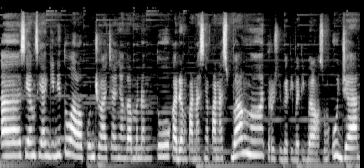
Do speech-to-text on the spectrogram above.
eh, siang-siang gini tuh walaupun cuacanya nggak menentu, kadang panasnya panas banget, terus juga tiba-tiba langsung hujan.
